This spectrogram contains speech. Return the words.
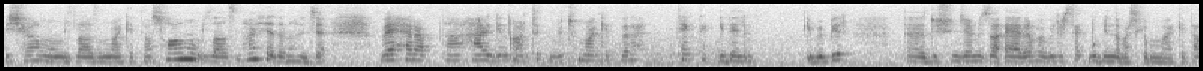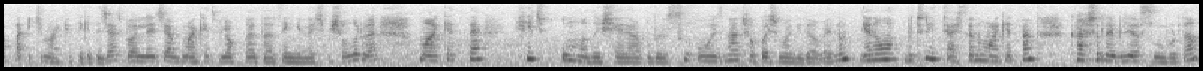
bir şey almamız lazım marketten. Su almamız lazım her şeyden önce. Ve her hafta, her gün artık bütün marketlere tek tek gidelim gibi bir e, düşüncemiz var. Eğer yapabilirsek bugün de başka bir market hatta iki markete gideceğiz. Böylece market vlogları da zenginleşmiş olur ve markette hiç ummadığın şeyler buluyorsun. O yüzden çok hoşuma gidiyor benim. Genel olarak bütün ihtiyaçlarını marketten karşılayabiliyorsun burada.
